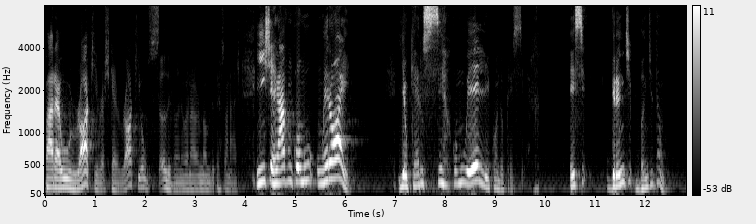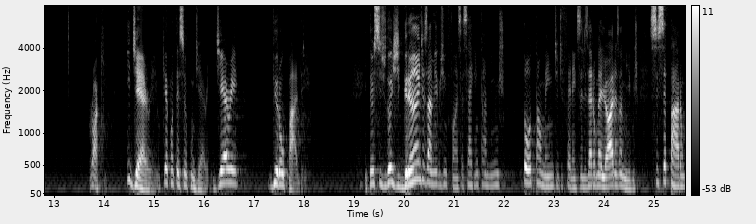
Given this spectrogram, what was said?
para o Rocky, acho que é Rocky ou Sullivan, não é o nome do personagem, e enxergavam como um herói. E eu quero ser como ele quando eu crescer. Esse grande bandidão. Rocky. E Jerry? O que aconteceu com Jerry? Jerry virou padre. Então, esses dois grandes amigos de infância seguem caminhos totalmente diferentes. Eles eram melhores amigos. Se separam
